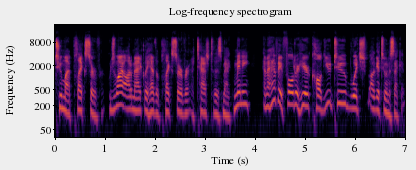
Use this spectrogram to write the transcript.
to my Plex server, which is why I automatically have the Plex server attached to this Mac Mini. And I have a folder here called YouTube, which I'll get to in a second.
